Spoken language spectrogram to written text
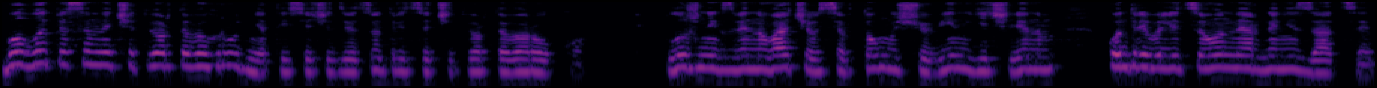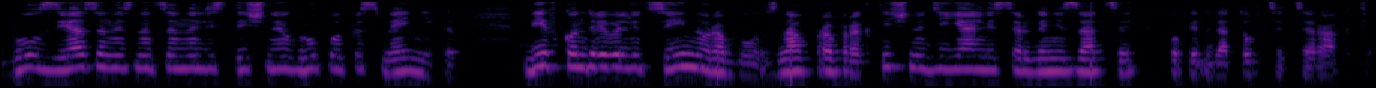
був виписаний 4 грудня 1934 року. Плужнік звинувачився в тому, що він є членом контрреволюційної організації, був зв'язаний з націоналістичною групою письменників, вів контрреволюційну роботу, знав про практичну діяльність організації по підготовці терактів.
